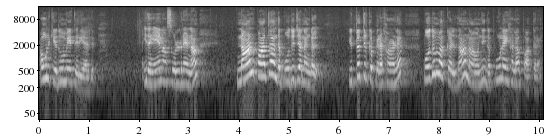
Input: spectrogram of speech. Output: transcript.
அவங்களுக்கு எதுவுமே தெரியாது. இதை ஏன் நான் சொல்கிறேன்னா நான் பார்த்த அந்த பொதுஜனங்கள் யுத்தத்திற்கு பிறகான பொதுமக்கள் தான் நான் வந்து இந்த பூனைகளாக பார்க்குறேன்.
